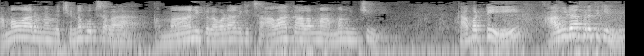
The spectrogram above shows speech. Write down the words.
అమ్మవారు నన్ను చిన్నపుచ్చలా అమ్మా అని పిలవడానికి చాలా కాలం మా అమ్మ నుంచింది. కాబట్టి ఆవిడ బ్రతికింది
